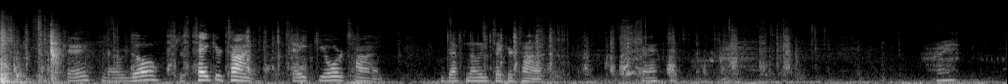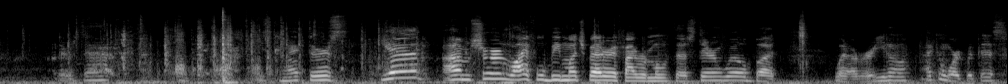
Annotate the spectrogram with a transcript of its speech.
Okay there we go. Just take your time. Take your time. Definitely take your time. Okay. All right. There's that. Okay. These connectors. Yeah, I'm sure life will be much better if I remove the steering wheel, but whatever. You know, I can work with this.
